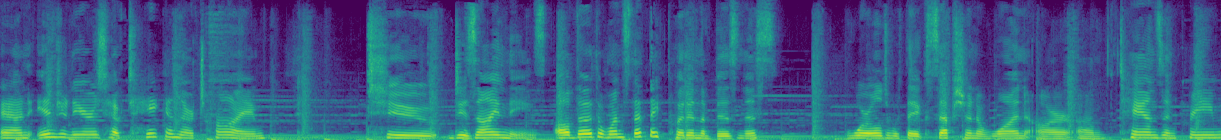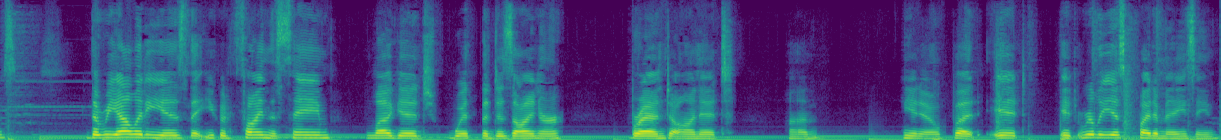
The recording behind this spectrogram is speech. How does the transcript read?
and engineers have taken their time to design these. Although the ones that they put in the business world, with the exception of one, are um, tans and creams. The reality is that you could find the same luggage with the designer brand on it, um, you know, but it it really is quite amazing.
